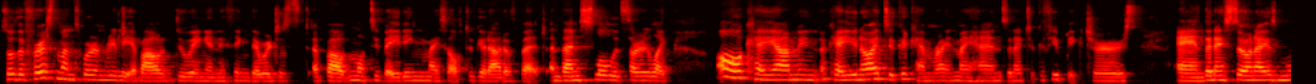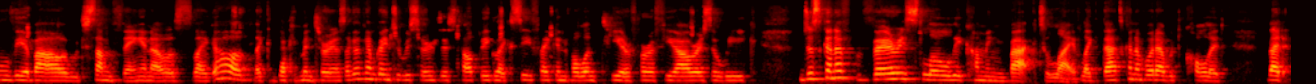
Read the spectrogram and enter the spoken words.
So the first months weren't really about doing anything. They were just about motivating myself to get out of bed. And then slowly it started like, oh, okay, I mean, okay, you know, I took a camera in my hands and I took a few pictures. And then I saw a nice movie about something, and I was like, oh, like a documentary. I was like, okay, I'm going to research this topic, like see if I can volunteer for a few hours a week. Just kind of very slowly coming back to life. Like that's kind of what I would call it. But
